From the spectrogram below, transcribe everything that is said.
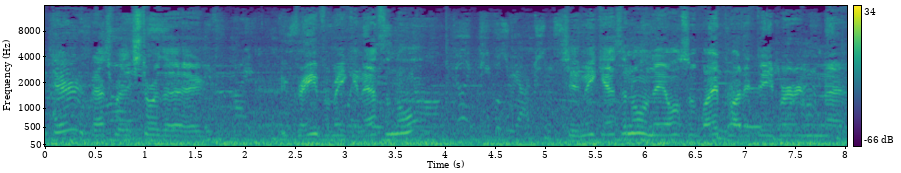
right there? That's where they store the, the grain for making ethanol. So they make ethanol and they also byproduct they burn uh,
